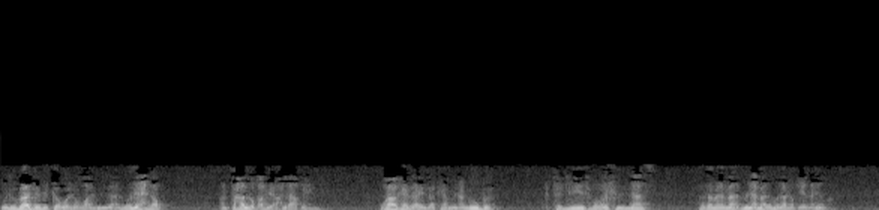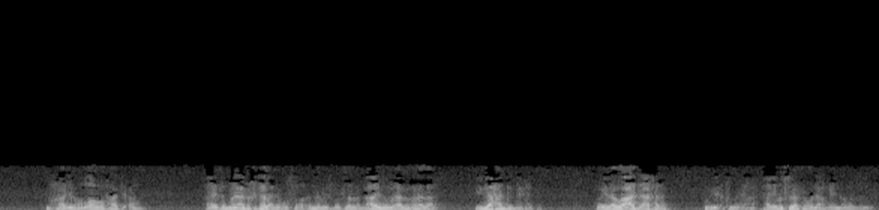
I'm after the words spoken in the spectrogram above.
وليبادر بالتوبة إلى الله من ذلك وليحذر التخلق بأخلاقهم. وهكذا إذا كان من عيوبه التدليس والغش للناس هذا من أعمال المنافقين أيضا. يخادعون الله وخادعهم. آية المنافق ثلاث يقول النبي صلى الله عليه وسلم آية المنافق ثلاث إذا حدث كذب وإذا وعد أخلف وإذا اؤتمن هذه من صفات المنافقين نعوذ بالله.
